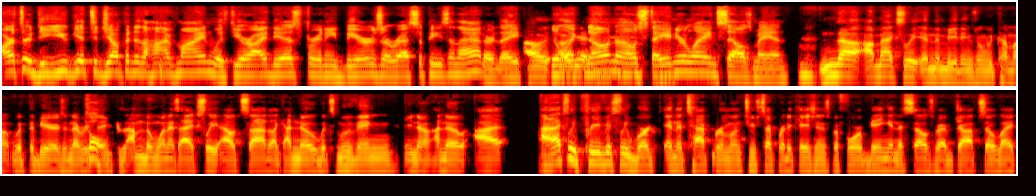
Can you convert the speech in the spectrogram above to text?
Arthur, do you get to jump into the hive mind with your ideas for any beers or recipes and that? Or they Oh, they're oh, like, yeah. no, no, stay in your lane, salesman. No, I'm actually in the meetings when we come up with the beers and everything because I'm the one that's actually outside. Like I know what's moving. You know, I know I I actually previously worked in the tap room on two separate occasions before being in the sales rep job. So like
